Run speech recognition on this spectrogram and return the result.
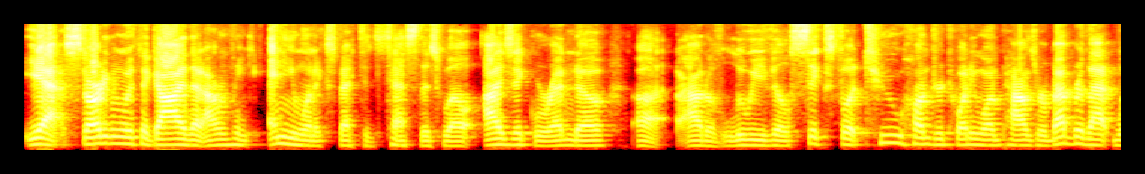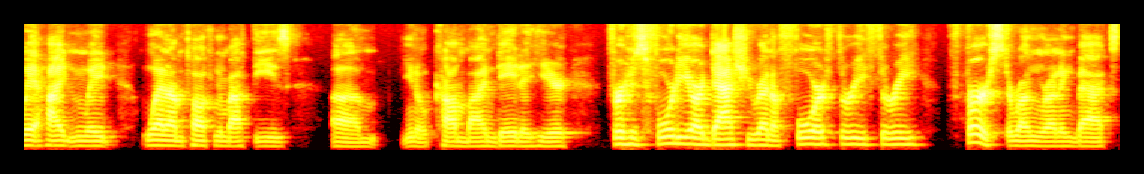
Yeah, starting with a guy that I don't think anyone expected to test this well, Isaac Guerendo, uh, out of Louisville, six foot, 221 pounds. Remember that weight, height, and weight when I'm talking about these, um, you know, combine data here. For his 40 yard dash, he ran a four-three-three first among running backs.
